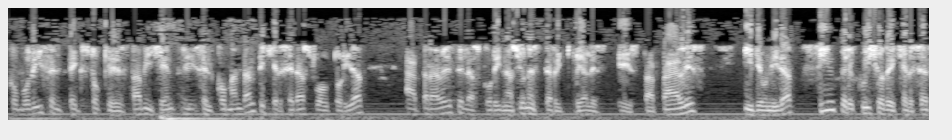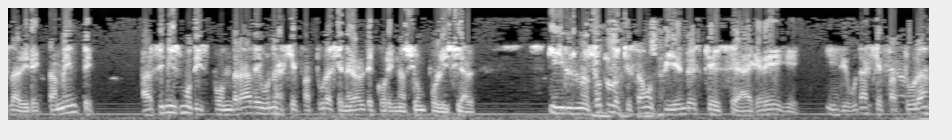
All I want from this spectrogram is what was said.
como dice el texto que está vigente, dice el comandante ejercerá su autoridad a través de las coordinaciones territoriales estatales y de unidad sin perjuicio de ejercerla directamente. Asimismo, dispondrá de una jefatura general de coordinación policial. Y nosotros lo que estamos pidiendo es que se agregue y de una jefatura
